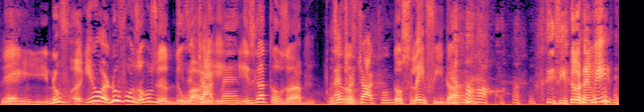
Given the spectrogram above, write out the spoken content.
yeah. He, he, Nuf- uh, you know what Nufo is almost gonna do? He's a jock, he, man. has got those um, Natural those, jock, fool. those slave feet, dog. you know what I mean?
